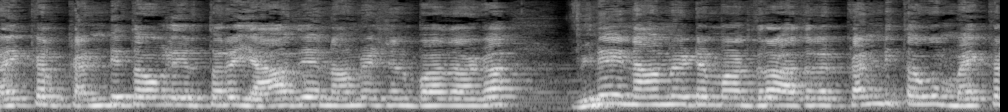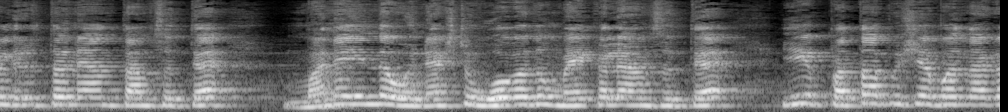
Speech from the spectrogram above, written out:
ಮೈಕಲ್ ಖಂಡಿತವಾಗ್ಲೂ ಇರ್ತಾರೆ. ಯಾವುದೇ ನಾಮಿನೇಷನ್ ಬಂದಾಗ ವಿನಯ್ ನಾಮಿನೇಟ್ ಮಾಡಿದ್ರೆ ಅದ್ರ ಖಂಡಿತವಾಗೂ ಮೈಕಲ್ ಇರ್ತಾನೆ ಅಂತ ಅನ್ಸುತ್ತೆ. ಮನೆಯಿಂದ ನೆಕ್ಸ್ಟ್ ಹೋಗೋದು ಮೈಕಲ್ ಅನ್ಸುತ್ತೆ. ಈ ಪ್ರತಾಪ್ ವಿಷಯ ಬಂದಾಗ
